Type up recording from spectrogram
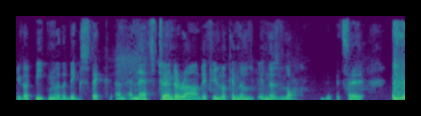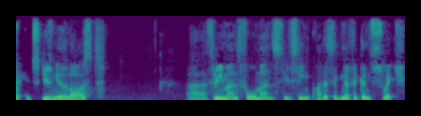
you got beaten with a big stick, and and that's turned around. If you look in the in the law, it's a excuse me, the last uh, three months, four months, you've seen quite a significant switch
